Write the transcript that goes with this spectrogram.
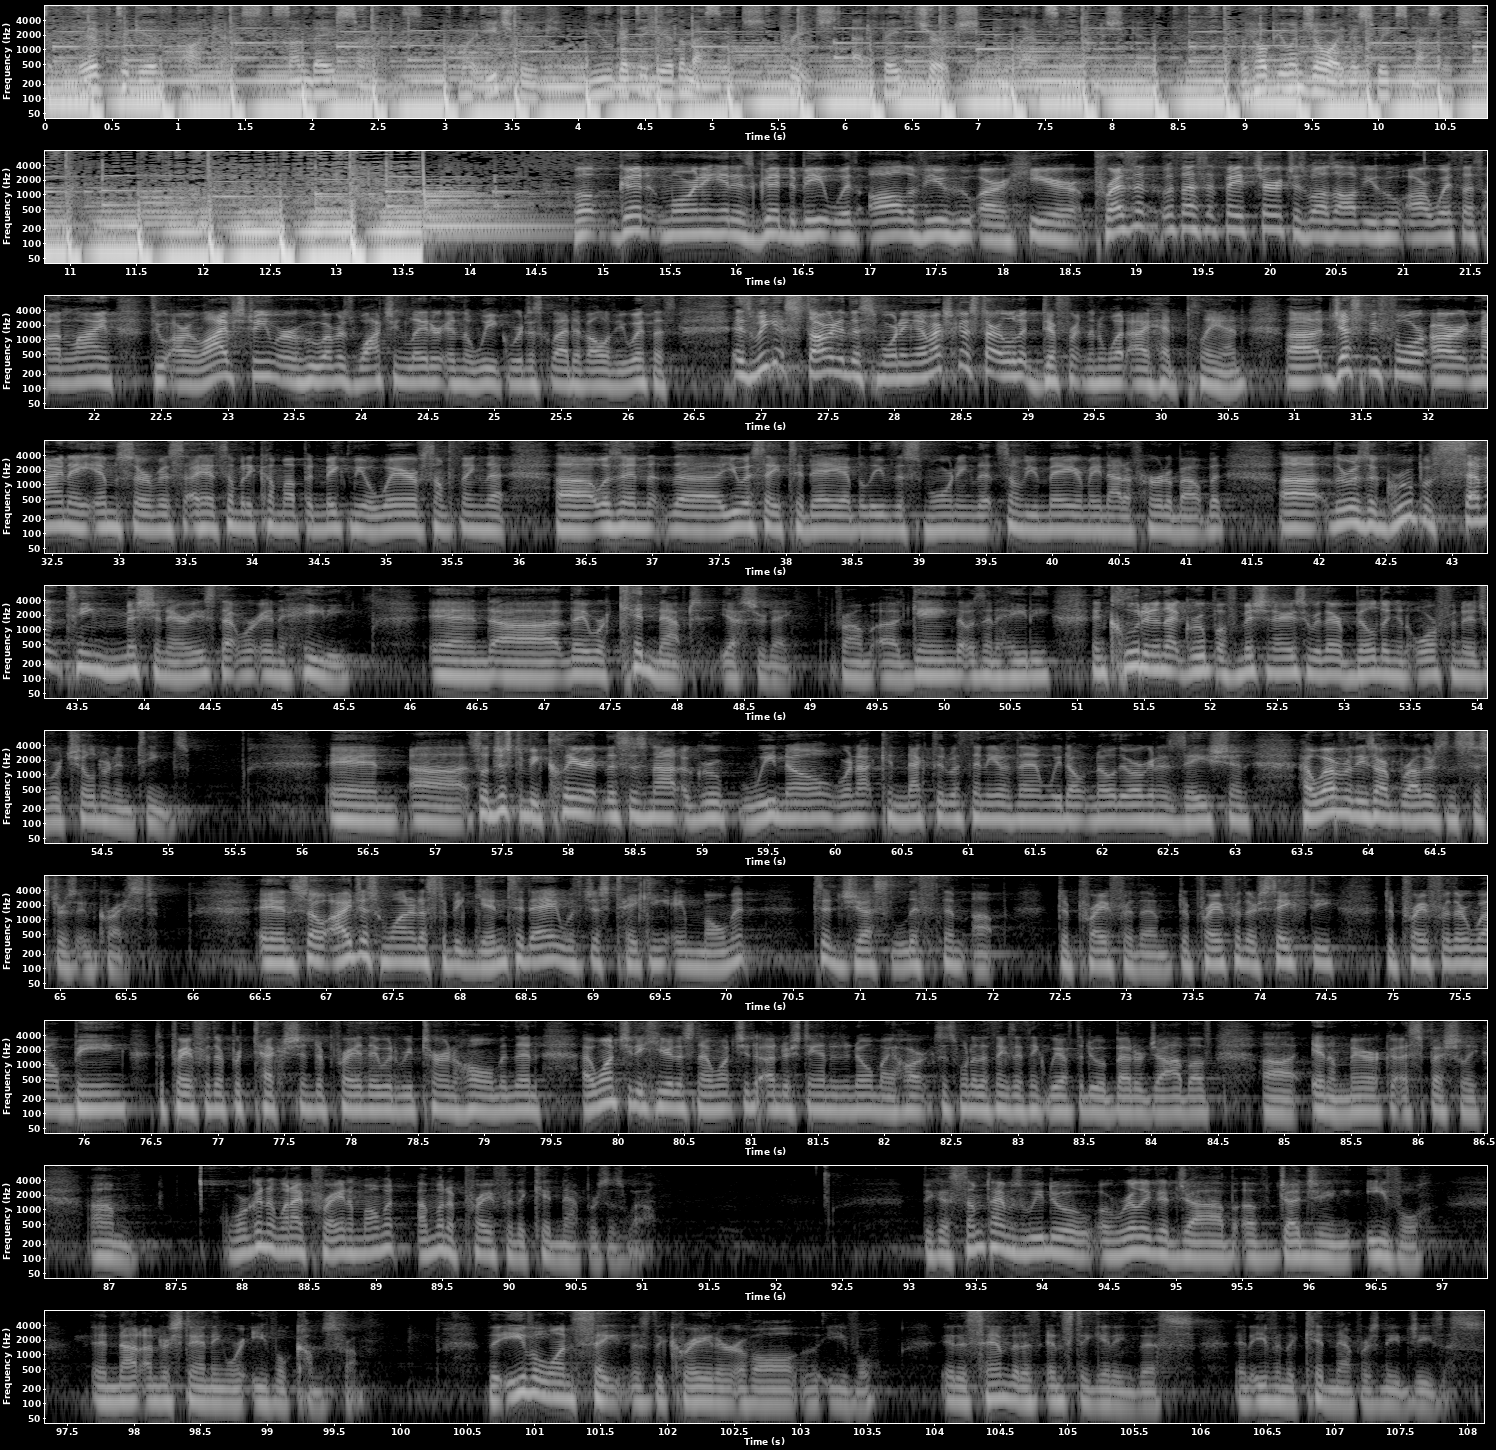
to the Live to Give podcast, Sunday Sermons, where each week you get to hear the message preached at Faith Church in Lansing, Michigan. We hope you enjoy this week's message. Morning. It is good to be with all of you who are here present with us at Faith Church, as well as all of you who are with us online through our live stream or whoever's watching later in the week. We're just glad to have all of you with us. As we get started this morning, I'm actually going to start a little bit different than what I had planned. Uh, just before our 9 a.m. service, I had somebody come up and make me aware of something that uh, was in the USA Today, I believe, this morning that some of you may or may not have heard about. But uh, there was a group of 17 missionaries that were in Haiti, and uh, they were kidnapped yesterday from a gang that was in Haiti. Included in that group of missionaries who were there building an orphanage were children and teens. And uh, so, just to be clear, this is not a group we know. We're not connected with any of them. We don't know the organization. However, these are brothers and sisters in Christ. And so, I just wanted us to begin today with just taking a moment to just lift them up, to pray for them, to pray for their safety, to pray for their well being, to pray for their protection, to pray they would return home. And then I want you to hear this and I want you to understand and to know my heart because it's one of the things I think we have to do a better job of uh, in America, especially. Um, we're going to, when I pray in a moment, I'm going to pray for the kidnappers as well. Because sometimes we do a, a really good job of judging evil and not understanding where evil comes from. The evil one, Satan, is the creator of all the evil. It is him that is instigating this, and even the kidnappers need Jesus.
